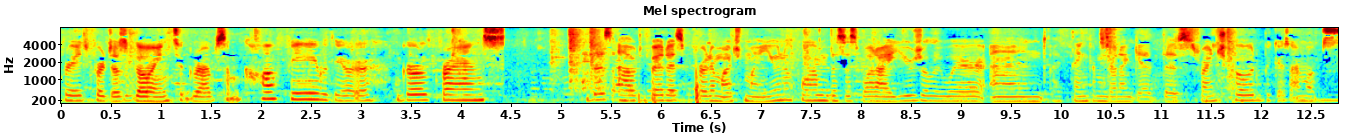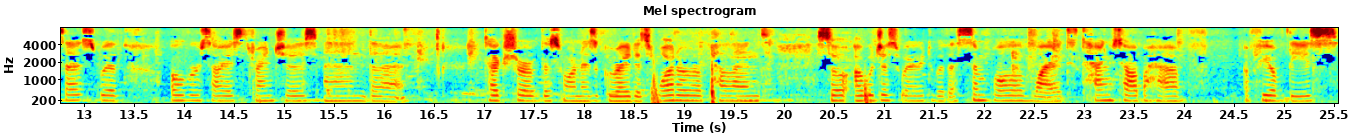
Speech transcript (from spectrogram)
great for just going to grab some coffee with your girlfriends. This outfit is pretty much my uniform. This is what i usually wear and i think i'm gonna get this trench coat because i'm obsessed with oversized trenches and the texture of this one is great. It's water repellent So I would just wear it with a simple white tank top. I have a few of these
